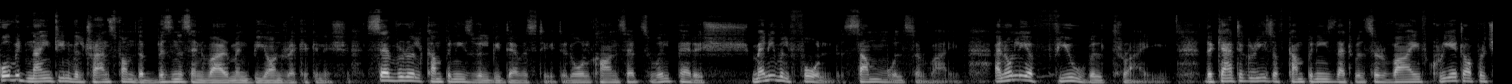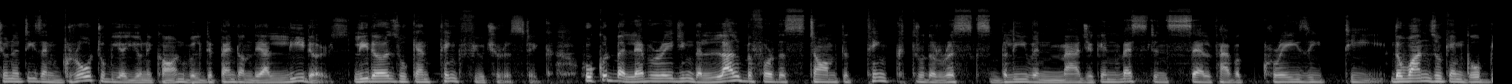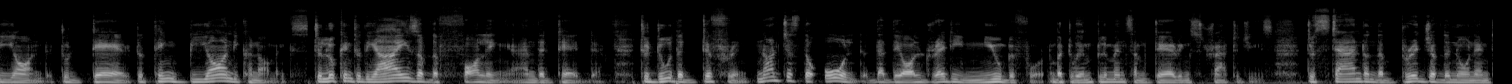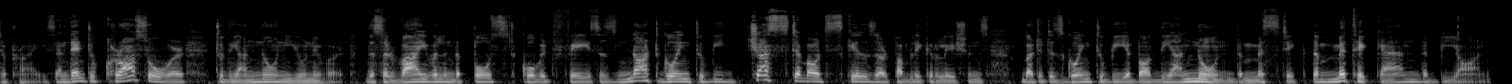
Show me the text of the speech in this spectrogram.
COVID 19 will transform the business environment beyond recognition. Several companies will be devastated. All concepts will perish. Many will fold. Some will survive. And only a few will thrive. The categories of companies that will survive, create opportunities, and grow to be a unicorn will depend on their leaders. Leaders who can think futuristic, who could, by leveraging the lull before the storm, to think through the risks, believe in magic, invest in self, have a crazy the ones who can go beyond, to dare, to think beyond economics, to look into the eyes of the falling and the dead, to do the different, not just the old that they already knew before, but to implement some daring strategies, to stand on the bridge of the known enterprise, and then to cross over to the unknown universe. The survival in the post COVID phase is not going to be just about skills or public relations, but it is going to be about the unknown, the mystic, the myth mythic and the beyond.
